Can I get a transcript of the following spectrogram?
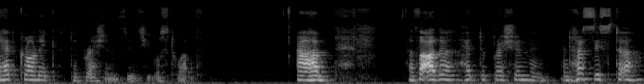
had chronic depression since she was 12. Um, her father had depression and, and her sister.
